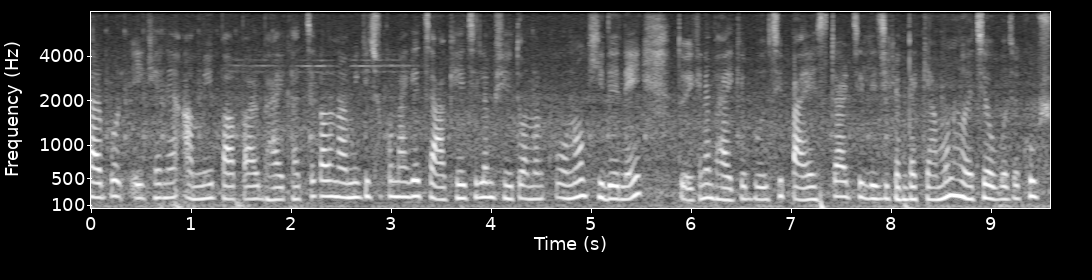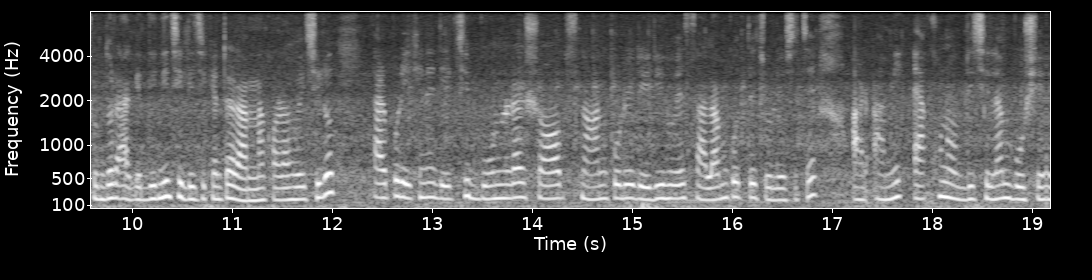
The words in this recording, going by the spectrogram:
তারপর এইখানে আমি পাপা আর ভাই খাচ্ছে। কারণ আমি কিছুক্ষণ আগে চা খেয়েছিলাম, সেহেতু আমার কোনো খিদে নেই। তো এখানে ভাইকে বলছি, পায়েসটা আর চিলি চিকেনটা কেমন হয়েছে? ও বলছে, খুব সুন্দর। আগের দিনই চিলি চিকেনটা রান্না করা হয়েছিল। তারপর এখানে দেখছি বোনরা সব স্নান করে রেডি হয়ে সালাম করতে চলে এসেছে। আর আমি এখন অবধি ছিলাম বসে।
